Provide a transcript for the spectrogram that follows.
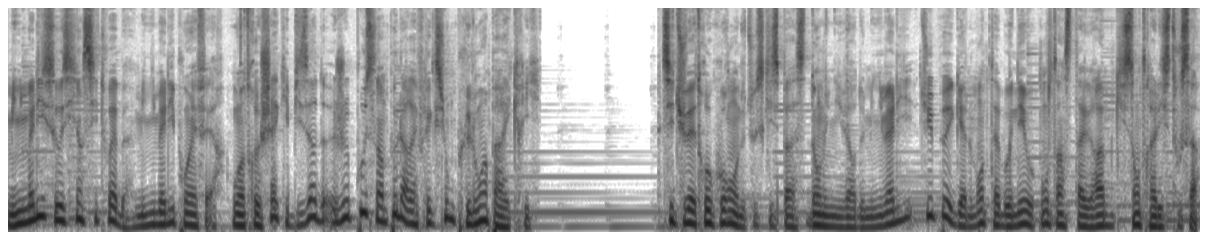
Minimali, c'est aussi un site web, minimali.fr, où entre chaque épisode, je pousse un peu la réflexion plus loin par écrit. Si tu veux être au courant de tout ce qui se passe dans l'univers de Minimali, tu peux également t'abonner au compte Instagram qui centralise tout ça.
